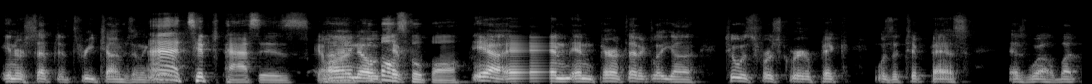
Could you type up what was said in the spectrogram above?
intercepted three times in a game. Ah, tipped passes. Come I on. know. Football's tip, football. Yeah, and and parenthetically, uh, Tua's first career pick was a tip pass as well. But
